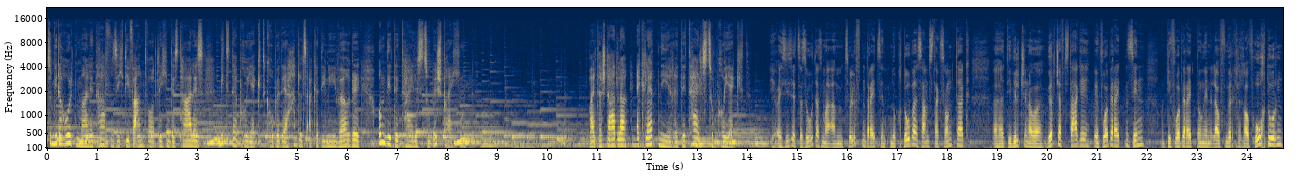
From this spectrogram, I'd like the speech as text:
Zum wiederholten Male trafen sich die Verantwortlichen des Tales mit der Projektgruppe der Handelsakademie Wörgl, um die Details zu besprechen. Walter Stadler erklärt nähere Details zum Projekt. Ja, es ist jetzt so, dass wir am 12. und 13. Oktober, Samstag, Sonntag, äh, die Wildschenauer Wirtschaftstage beim Vorbereiten sind. Und die Vorbereitungen laufen wirklich auf Hochtouren.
